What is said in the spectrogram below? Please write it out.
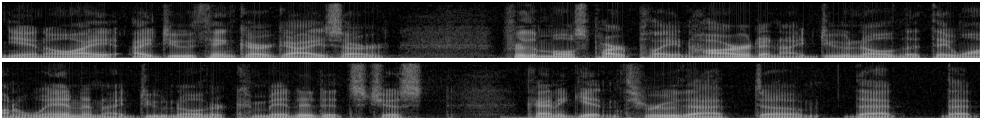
you know, I I do think our guys are. For the most part, playing hard, and I do know that they want to win, and I do know they're committed. It's just kind of getting through that uh, that that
